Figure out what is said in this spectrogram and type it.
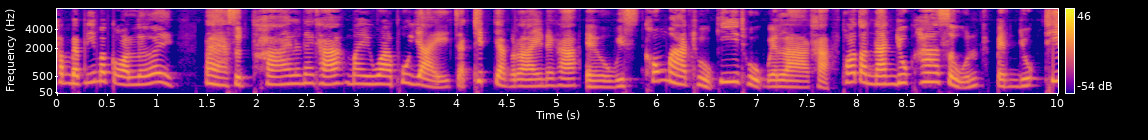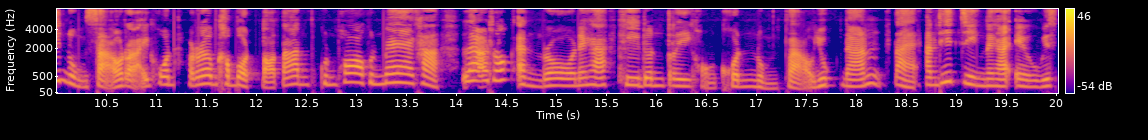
ทำแบบนี้มาก่อนเลย แต่สุดท้ายแล้วนะคะ ไม่ว่าผู้ใหญ่จะคิดอย่างไรนะคะเอลวิสเข้ามาถูกที่ถูกเวลาค่ะ เพราะตอนนั้นยุค 50 เป็นยุคที่หนุ่มสาวหลายคน เริ่มขบฏต่อต้านคุณพ่อคุณแม่ค่ะ และร็อกแอนด์โรลนะคะ คือดนตรีของคนหนุ่มสาวยุคนั้น แต่อันที่จริงนะคะเอลวิส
